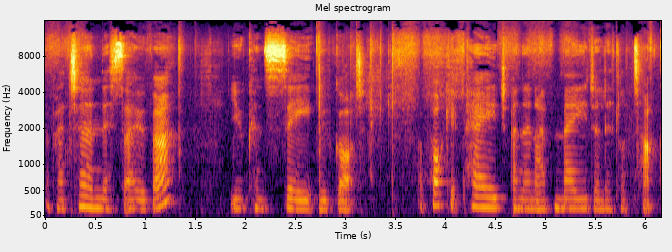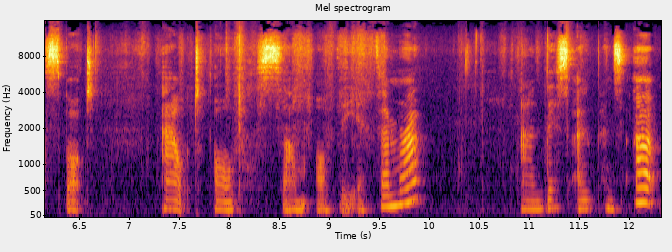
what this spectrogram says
If I turn this over, you can see we've got a pocket page and then I've made a little tuck spot out of some of the ephemera and this opens up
